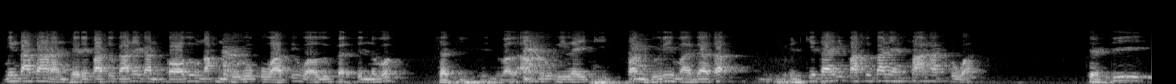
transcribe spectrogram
minta saran dari pasukannya kan kalau nak nulu kuwati walu batin nopo jadidin wal amru ilaiki pangguri mada tak kita ini pasukan yang sangat kuat. Jadi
